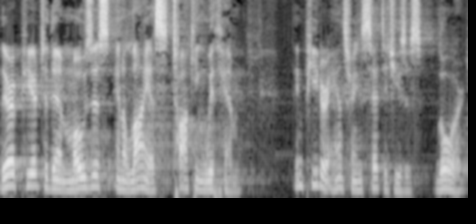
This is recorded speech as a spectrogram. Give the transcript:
there appeared to them Moses and Elias talking with him. Then Peter answering said to Jesus, Lord,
